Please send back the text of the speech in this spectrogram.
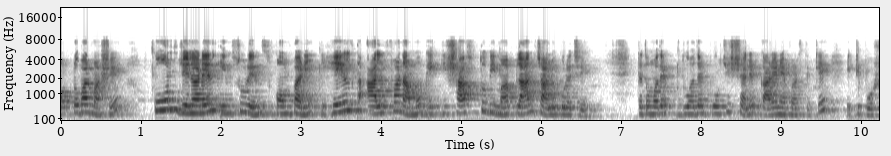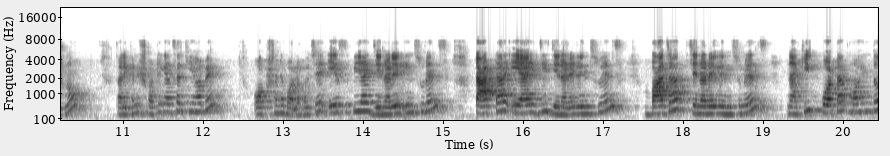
অক্টোবর মাসে কোন general insurance company health alpha নামক একটি স্বাস্থ্য বীমা প্ল্যান চালু করেছে? এটা তোমাদের দু হাজার পঁচিশ সালের কারেন্ট অ্যাফেয়ার্স থেকে একটি প্রশ্ন। তাহলে এখানে সঠিক অ্যান্সার কী হবে? অপশানে বলা হয়েছে SBI general insurance, Tata AIG general insurance, Bajaj general insurance নাকি কটাক মহিন্দ্র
